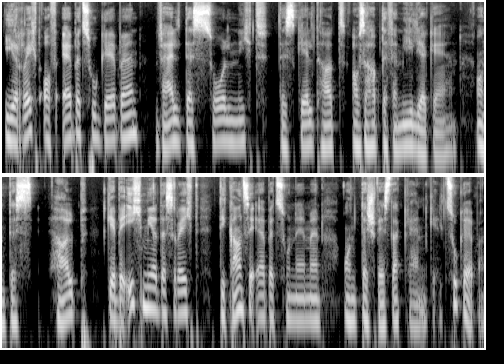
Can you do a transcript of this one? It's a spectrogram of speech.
ihr Recht auf Erbe zu geben, weil das soll nicht das Geld hat außerhalb der Familie gehen. Und deshalb gebe ich mir das Recht, die ganze Erbe zu nehmen und der Schwester kein Geld zu geben.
